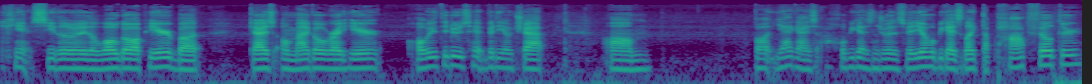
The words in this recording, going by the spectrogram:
you can't see the, the logo up here, but guys, Omegle right here all we have to do is hit video chat. Um, but yeah, guys, I hope you guys enjoy this video. Hope you guys like the pop filter.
